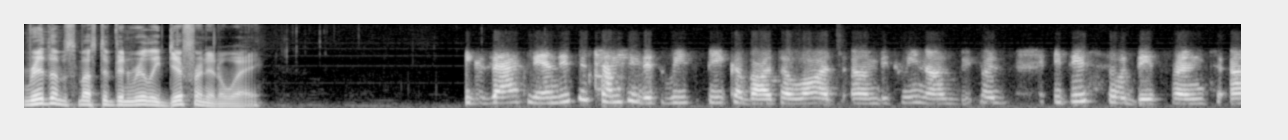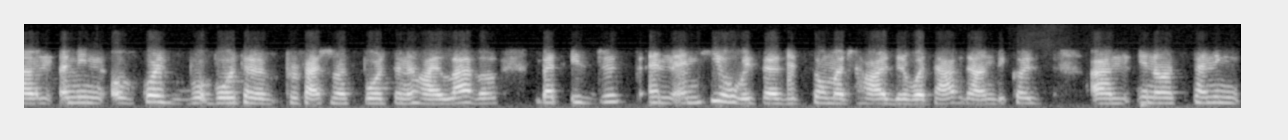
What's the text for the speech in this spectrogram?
rhythms must have been really different in a way. Exactly, and this is something that we speak about a lot um, between us because it is so different. Um, I mean, of course, b- both are professional sports on a high level, but it's just, and, and he always says it's so much harder what I've done because, um, you know, spending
